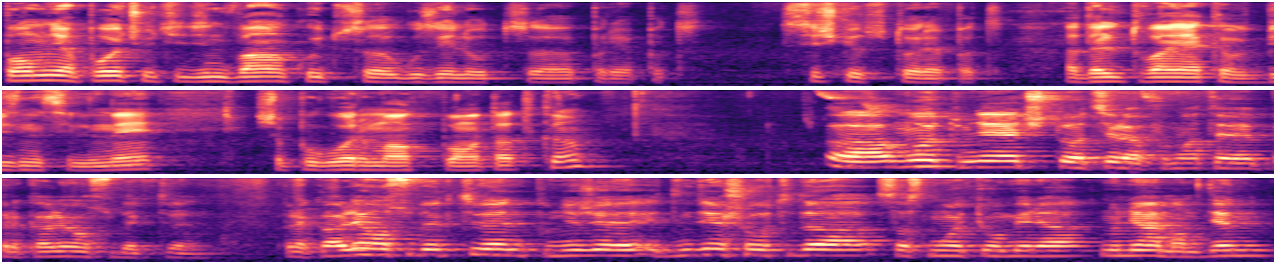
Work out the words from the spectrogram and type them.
помня повече от един-два, които са го взели от първия път. Всички от втория път. А дали това е някакъв бизнес или не, ще поговорим малко по-нататък. Моето мнение е, че този целият формат е прекалено субективен. прекалено субективен, понеже един ден ще отида с моите умения, но нямам ден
